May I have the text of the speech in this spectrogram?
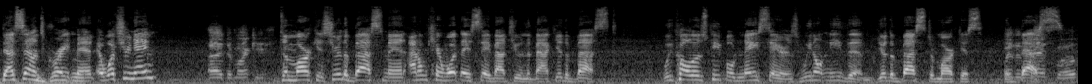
That sounds great, man. And what's your name? Uh, Demarcus. Demarcus, you're the best, man. I don't care what they say about you in the back. You're the best. We call those people naysayers. We don't need them. You're the best, Demarcus. The, the best. best, bro.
